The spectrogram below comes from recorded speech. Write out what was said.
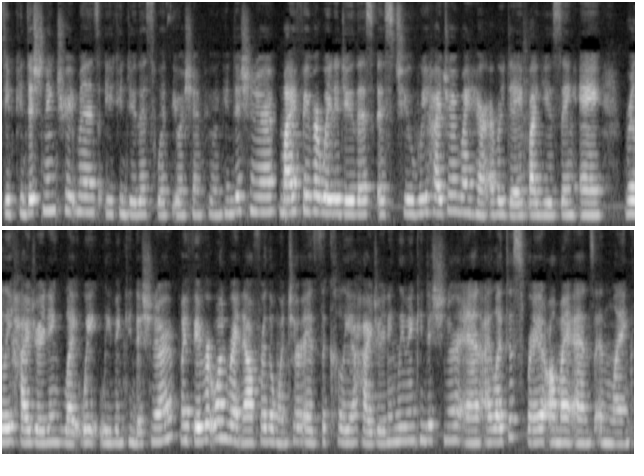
deep conditioning treatments. You can do this with your shampoo and conditioner. My favorite way to do this is to rehydrate my hair every day by using a really hydrating lightweight leave-in conditioner. My favorite one right now for the winter is the Calia Hydrating Leave-In Conditioner and I like to spray it on my ends and length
